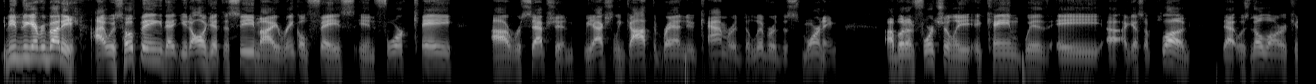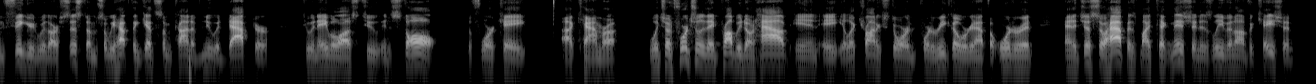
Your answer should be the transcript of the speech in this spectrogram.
Good evening, everybody. I was hoping that you'd all get to see my wrinkled face in 4K uh, reception. We actually got the brand new camera delivered this morning, uh, but unfortunately, it came with a, uh, I guess, a plug that was no longer configured with our system. So we have to get some kind of new adapter to enable us to install the 4K uh, camera, which unfortunately they probably don't have in a electronic store in Puerto Rico. We're going to have to order it and it just so happens my technician is leaving on vacation,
